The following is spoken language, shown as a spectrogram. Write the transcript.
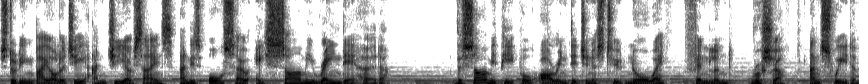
studying biology and geoscience and is also a Sami reindeer herder. The Sami people are indigenous to Norway, Finland, Russia, and Sweden,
